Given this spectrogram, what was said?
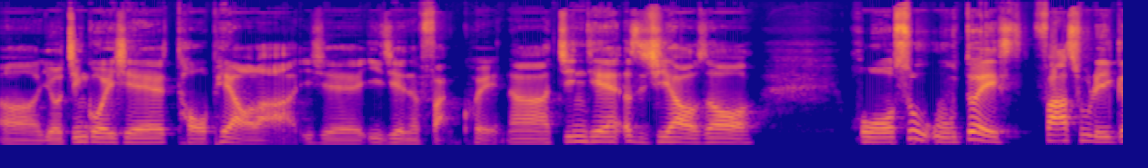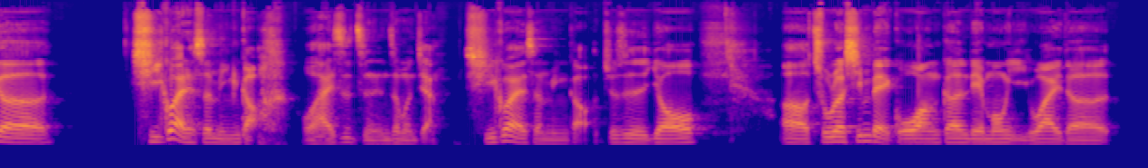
呃有经过一些投票啦，一些意见的反馈。那今天二十七号的时候，火速五队发出了一个奇怪的声明稿，我还是只能这么讲，奇怪的声明稿就是由呃除了新北国王跟联盟以外的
